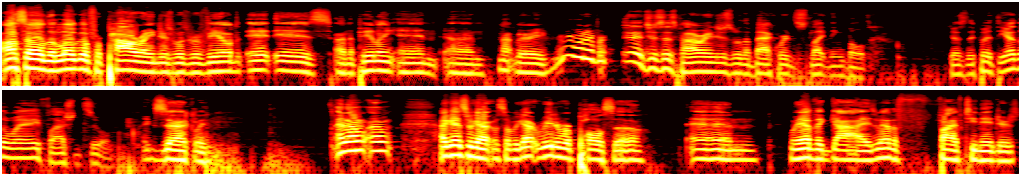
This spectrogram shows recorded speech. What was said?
Also, the logo for Power Rangers was revealed. It is unappealing and uh, not very eh, whatever. It just says Power Rangers with a backwards lightning bolt. Because they put it the other way, Flash would sue them. Exactly. And I, I, I guess we got so we got Rita Repulsa, and we have the guys. We have the five teenagers.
